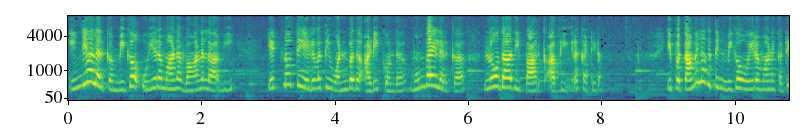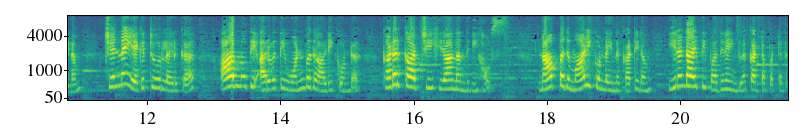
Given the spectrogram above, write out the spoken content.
இந்தியாவில் இருக்க மிக உயரமான வானலாவி எட்நூத்தி எழுபத்தி ஒன்பது அடி கொண்ட மும்பையில் இருக்க லோதாதி பார்க் அப்படிங்கிற கட்டிடம். இப்ப தமிழகத்தின் மிக உயரமான கட்டிடம் சென்னை எகட்டூர்ல இருக்க ஆறுநூத்தி அறுபத்தி ஒன்பது அடி கொண்ட கடற்காட்சி ஹிராநந்தினி ஹவுஸ். நாற்பது மாடி கொண்ட இந்த கட்டிடம் இரண்டாயிரத்தி பதினைந்துல கட்டப்பட்டது.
